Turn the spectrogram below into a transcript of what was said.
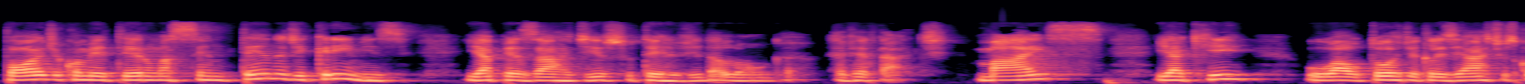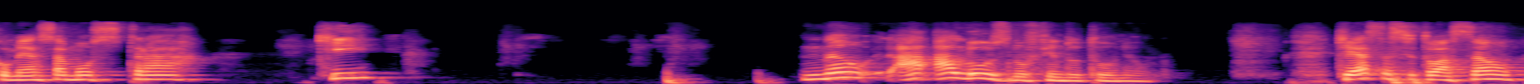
pode cometer uma centena de crimes e, apesar disso, ter vida longa. É verdade. Mas, e aqui o autor de Eclesiastes começa a mostrar que não há, há luz no fim do túnel. Que essa situação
